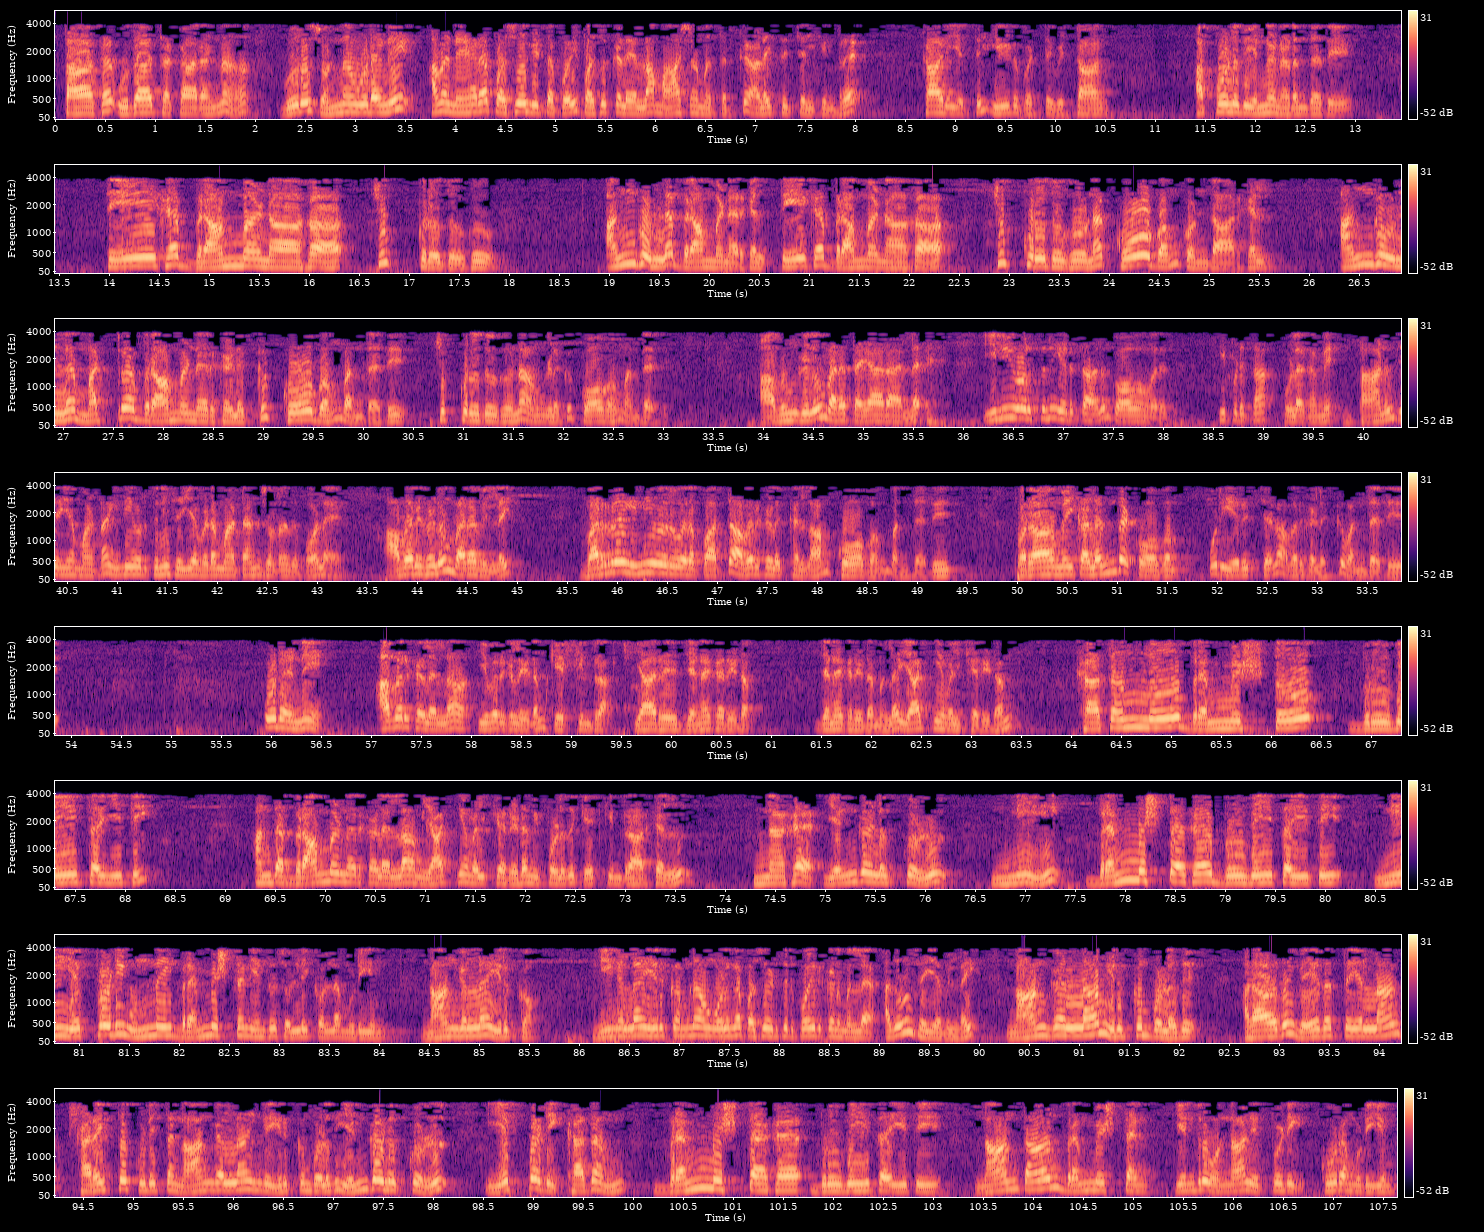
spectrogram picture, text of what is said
தாக உதா சக்காரன்னா குரு சொன்னவுடனே அவன் நேர பசு கிட்ட போய் பசுக்களை எல்லாம் ஆசிரமத்திற்கு அழைத்து செல்கின்ற காரியத்தில் ஈடுபட்டு விட்டான். அப்பொழுது என்ன நடந்தது? தேக பிராமணாக சுக்ருதுகு. அங்குள்ள பிராமணர்கள் தேக பிராமணாக சுக்ருதுகுன கோபம் கொண்டார்கள். அங்கு உள்ள மற்ற பிராமணர்களுக்கு கோபம் வந்தது. சுக்ருதுகுன்னு அவங்களுக்கு கோபம் வந்தது. அவங்களும் வர தயாரா இல்ல. இனி ஒருத்தனும் எடுத்தாலும் கோபம் வருது. இப்படித்தான் உலகமே. தானும் செய்ய மாட்டான் இனி ஒருத்தனையும் செய்ய விட மாட்டான்னு சொல்றது போல அவர்களும் வரவில்லை. வர்ற இனி ஒருவரை பார்த்து அவர்களுக்கெல்லாம் கோபம் வந்தது. பொறாமை கலந்த கோபம் ஒரு எரிச்சல் அவர்களுக்கு வந்தது. உடனே அவர்களெல்லாம் இவர்களிடம் கேட்கின்றார். யாரு? ஜனகரிடம். ஜனகரிடம் அல்ல யாஜ்ஞவல்யரிடம். கதம் நோ பிரம்மிஷ்டோ புருவீத இதி. அந்த பிராமணர்கள் எல்லாம் யாஜ்ஞவல்யரிடம் இப்பொழுது கேட்கின்றார்கள் நக எங்களுக்குள் நீ பிரம்மிஷ்டக புருவீத இதி. நீ எப்படி உன்னை பிரம்மிஷ்டன் என்று சொல்லிக் கொள்ள முடியும்? நாங்கள்லாம் இருக்கோம். நீங்கள்லாம் இருக்கோம்னா அவங்க ஒழுங்கா பசு எடுத்துட்டு போயிருக்கணும் இல்ல அதுவும் செய்யவில்லை. நாங்கள்லாம் இருக்கும் பொழுது அதாவது வேதத்தை எல்லாம் கரைத்து குடித்த நாங்கள்லாம் இங்க இருக்கும் பொழுது எங்களுக்குள் எப்படி கதம் பிரம்மிஷ்டக புருவீத இதி? நான் தான் பிரம்மிஷ்டன் என்று உன்னால் எப்படி கூற முடியும்?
